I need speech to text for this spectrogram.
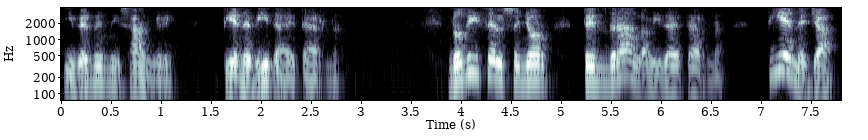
y bebe mi sangre tiene vida eterna. No dice el Señor tendrá la vida eterna, tiene ya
